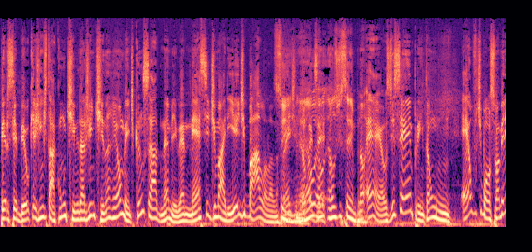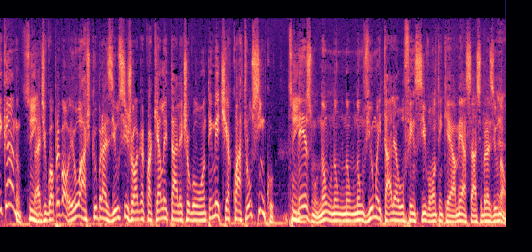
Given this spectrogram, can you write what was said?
percebeu que a gente tá com um time da Argentina realmente cansado, né, amigo? É Messi de Maria e de bala lá na frente. é, Então, o- dizer, é, é os de sempre. não, é, é os de sempre. Então, é o futebol sul-americano. Sim. Tá? De igual para igual. Eu acho que o Brasil se joga com aquela Itália que jogou ontem, metia quatro ou cinco. Sim. Mesmo. Não, não, não, não vi uma Itália ofensiva ontem que ameaçasse o Brasil, não.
